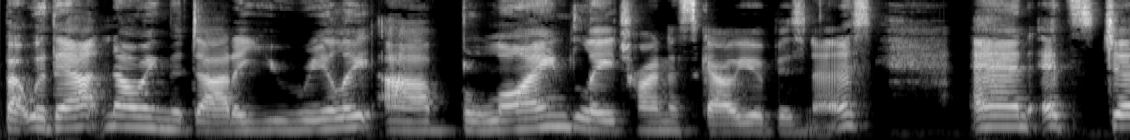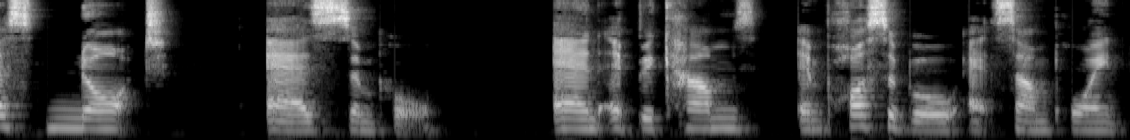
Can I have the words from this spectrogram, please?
But without knowing the data, you really are blindly trying to scale your business. And it's just not as simple. And it becomes impossible at some point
